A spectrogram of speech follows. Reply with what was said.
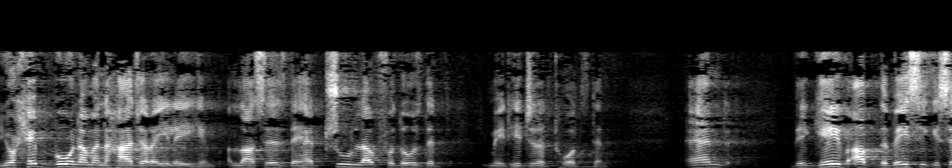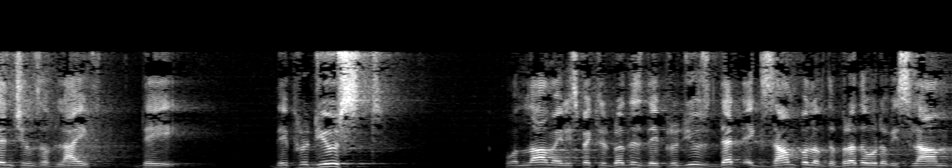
يحبون من هاجر إليهم Allah says they had true love for those that made hijrah towards them and they gave up the basic essentials of life they they produced Wallah, my respected brothers, they produced that example of the brotherhood of Islam,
